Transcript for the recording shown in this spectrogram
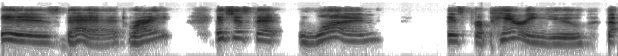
is bad, right? It's just that one is preparing you, the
